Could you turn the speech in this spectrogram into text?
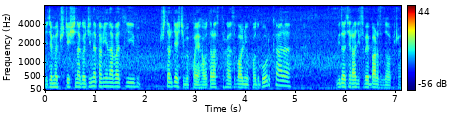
Jedziemy 30 na godzinę, pewnie nawet i 40 by pojechał. Teraz trochę zwolnił pod górkę, ale widać radzi sobie bardzo dobrze.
